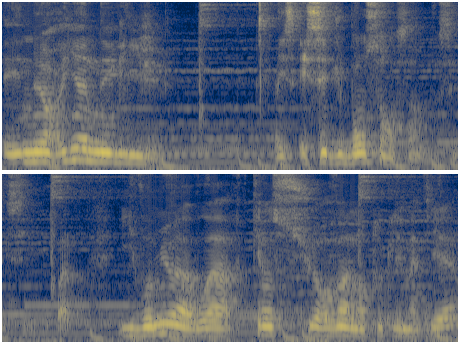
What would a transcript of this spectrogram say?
et ne rien négliger. Et, c'est du bon sens. hein. Il vaut mieux avoir 15 sur 20 dans toutes les matières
